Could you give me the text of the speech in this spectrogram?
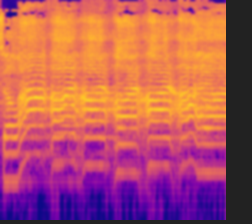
So I, I, I, I, I, I, I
